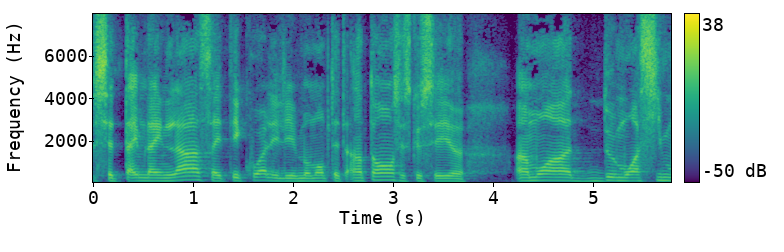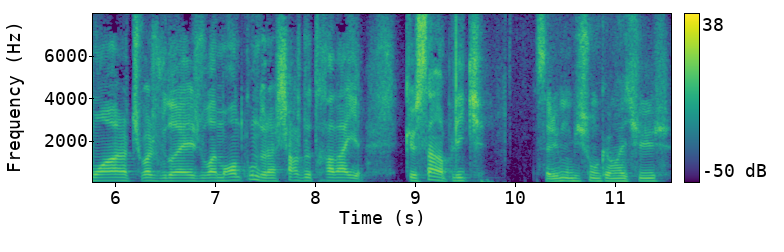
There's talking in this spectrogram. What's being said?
cette timeline là ça a été quoi les, moments peut-être intenses? Est-ce que c'est euh, un mois deux mois six mois? Tu vois je voudrais je voudrais me rendre compte de la charge de travail que ça implique salut mon bichon comment vas-tu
